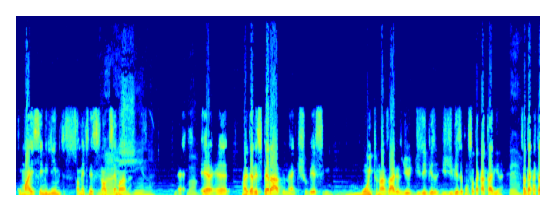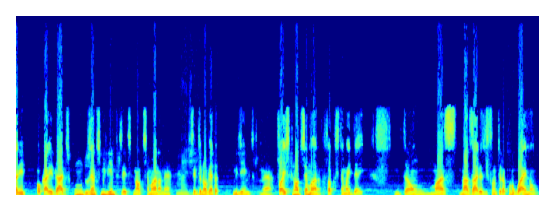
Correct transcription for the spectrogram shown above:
com mais de 100 milímetros, somente nesse final Imagina. de semana. Né? É, é, mas era esperado né, que chovesse muito nas áreas de, de, divisa, de divisa, com Santa Catarina. É. Santa Catarina tem localidades com 200 milímetros esse final de semana, né? Imagina. 190 milímetros, né? Só esse final de semana, só para você ter uma ideia. Então, mas nas áreas de fronteira com o Uruguai não,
